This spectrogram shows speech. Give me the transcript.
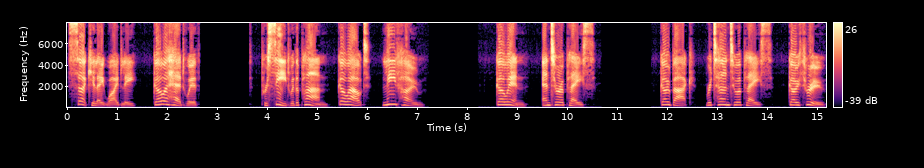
Circulate widely. Go ahead with. Proceed with a plan. Go out. Leave home. Go in, enter a place. Go back, return to a place. Go through.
